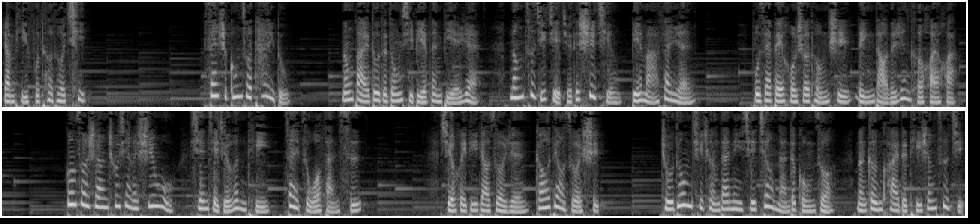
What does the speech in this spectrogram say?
让皮肤透透气。三是工作态度，能百度的东西别问别人，能自己解决的事情别麻烦人，不在背后说同事、领导的任何坏话。工作上出现了失误，先解决问题，再自我反思。学会低调做人，高调做事，主动去承担那些较难的工作，能更快的提升自己。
